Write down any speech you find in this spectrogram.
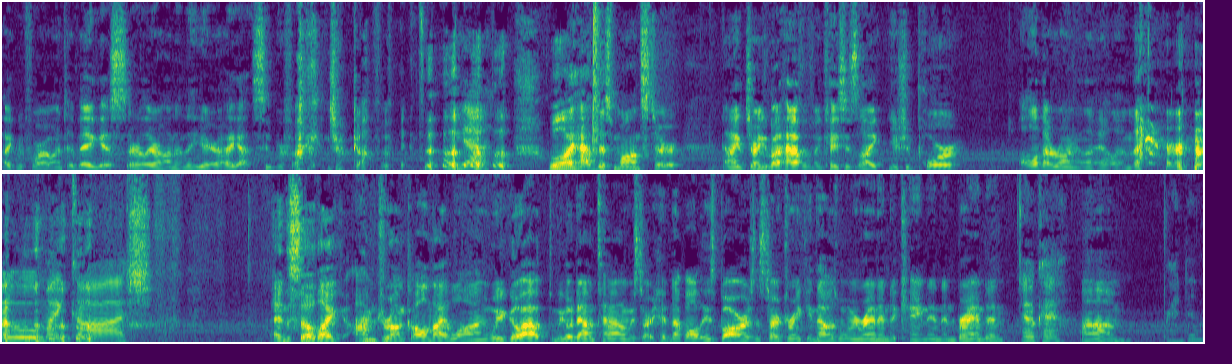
like before I went to Vegas earlier on in the year, I got super fucking drunk off of it. Yeah. well, I have this monster, and I drank about half of it. And Casey's like, "You should pour all that Romulan ale in there." Oh my gosh. And so, like, I'm drunk all night long. We go out, we go downtown, we start hitting up all these bars and start drinking. That was when we ran into Kanan and Brandon, Okay. um, Brandon?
